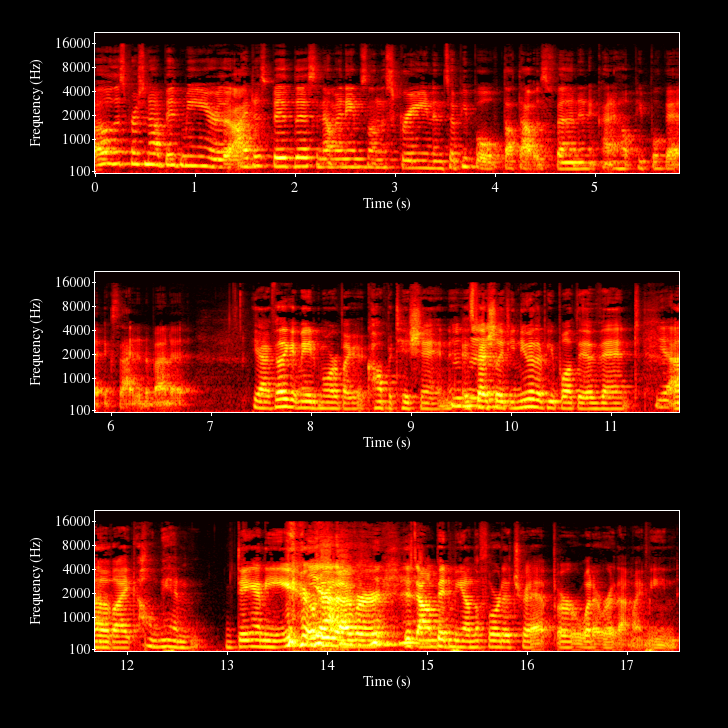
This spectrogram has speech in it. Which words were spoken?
oh, this person outbid me, or I just bid this, and now my name's on the screen. And so people thought that was fun, and it kind of helped people get excited about it. Yeah, I feel like it made more of like a competition, mm-hmm. especially if you knew other people at the event. Yeah. Of like, oh man, Danny or yeah. whatever just outbid me on the Florida trip or whatever that might mean.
